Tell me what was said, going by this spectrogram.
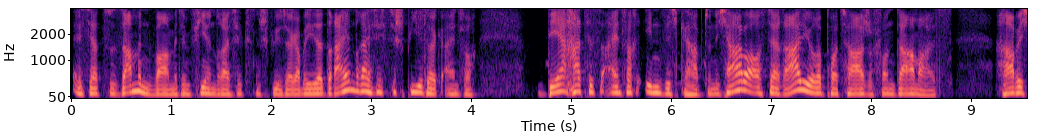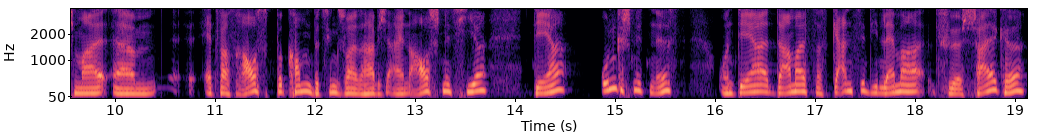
es ja zusammen war mit dem 34. Spieltag. Aber dieser 33. Spieltag einfach, der hat es einfach in sich gehabt. Und ich habe aus der Radioreportage von damals, habe ich mal ähm, etwas rausbekommen, beziehungsweise habe ich einen Ausschnitt hier, der ungeschnitten ist und der damals das ganze Dilemma für Schalke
